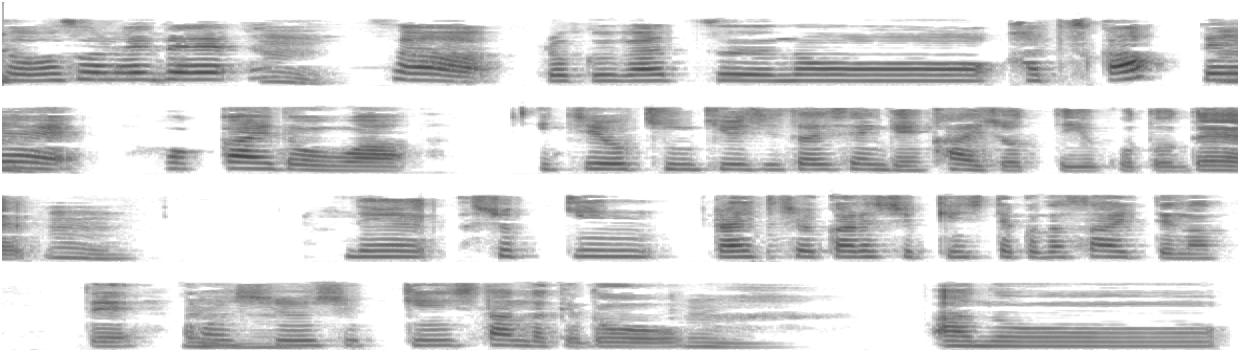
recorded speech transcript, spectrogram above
そう、それで、うん。さあ、6月の20日で、北海道は一応緊急事態宣言解除っていうことで、うん。で、出勤、来週から出勤してくださいってなって、今週出勤したんだけど、うん。あのー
